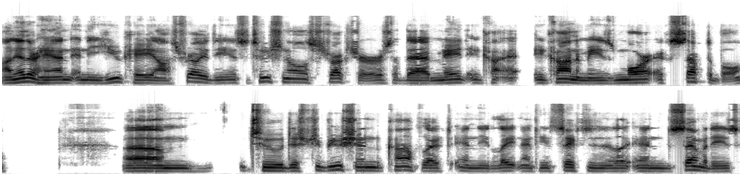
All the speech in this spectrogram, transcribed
On the other hand, in the UK and Australia, the institutional structures that made eco economies more acceptable um, to distribution conflict in the late 1960s and 70s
